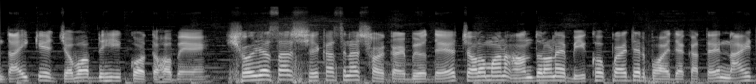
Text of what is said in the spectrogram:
দায়ীকে জবাবদিহি করতে হবে। স্বৈরাচার শেখ হাসিনা সরকারের বিরুদ্ধে চলমান আন্দোলনে বিক্ষোভকারীদের ভয় দেখাতে নাহিদ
